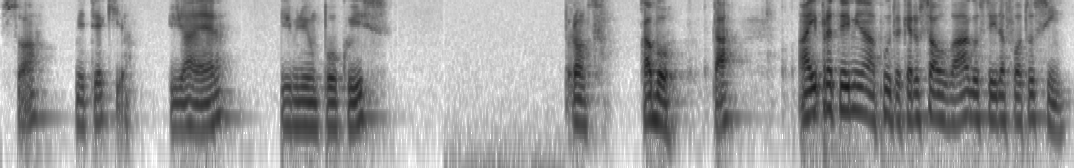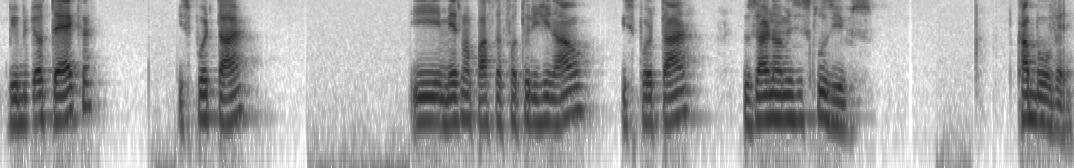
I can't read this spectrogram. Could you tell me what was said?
Só meter aqui, ó. Já era. Diminuir um pouco isso. Pronto. Acabou, tá? Aí para terminar, puta, quero salvar, gostei da foto assim. Biblioteca, exportar, E mesma pasta da foto original, exportar, usar nomes exclusivos. Acabou, velho.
